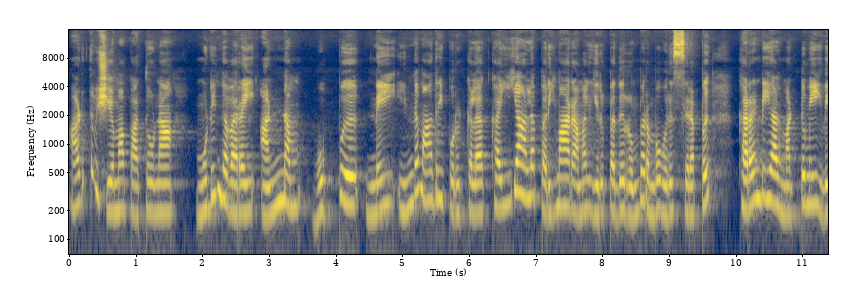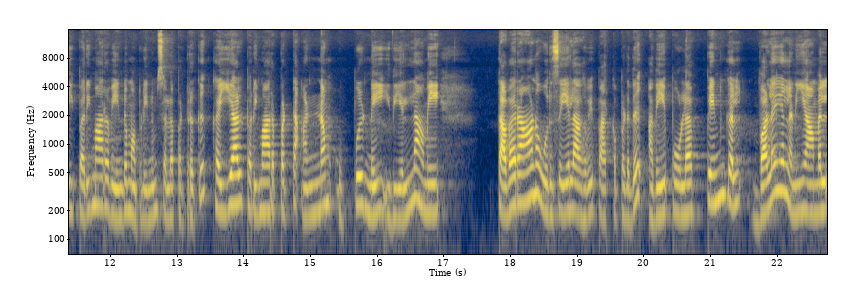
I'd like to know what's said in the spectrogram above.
அடுத்த விஷயமா பார்த்தோன்னா முடிந்தவரை அன்னம் உப்பு நெய் இந்த மாதிரி பொருட்களை கையால் பரிமாறாமல் இருப்பது ரொம்ப ரொம்ப ஒரு சிறப்பு. கரண்டியால் மட்டுமே இதை பரிமாற வேண்டும் அப்படின்னும் சொல்லப்பட்டிருக்கு. கையால் பரிமாறப்பட்ட அன்னம் உப்பு நெய் இது எல்லாமே தவறான ஒரு செயலாகவே பார்க்கப்படுது. அதே போல் பெண்கள் வளையல் அணியாமல்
